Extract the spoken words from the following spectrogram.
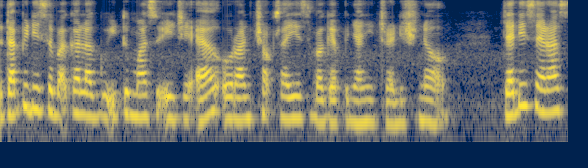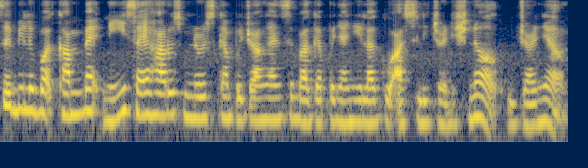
Tetapi disebabkan lagu itu masuk AJL, orang cop saya sebagai penyanyi tradisional. Jadi saya rasa bila buat comeback ni, saya harus meneruskan perjuangan sebagai penyanyi lagu asli tradisional, ujarnya.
